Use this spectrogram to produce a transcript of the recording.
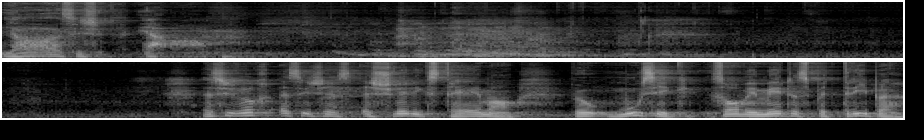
Ja, es ist. Ja. Es ist wirklich es ist ein, ein schwieriges Thema, weil Musik, so wie wir das betreiben,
